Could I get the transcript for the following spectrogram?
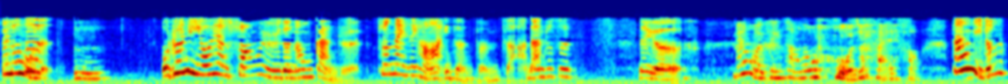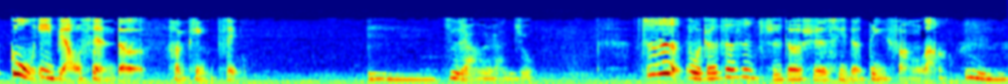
但是我，嗯，我觉得你有点双鱼的那种感觉，就内心好像一直很挣扎，但就是那个没有，我平常的我就还好，但是你就是故意表现的很平静，嗯，自然而然就。就是我觉得这是值得学习的地方了。嗯，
